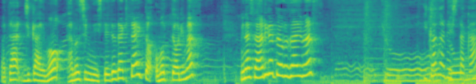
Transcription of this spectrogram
また次回も楽しみにしていただきたいと思っております。皆さんありがとうございます。いかがでしたか？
